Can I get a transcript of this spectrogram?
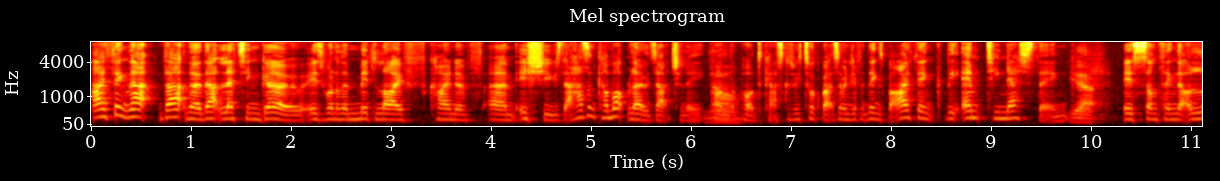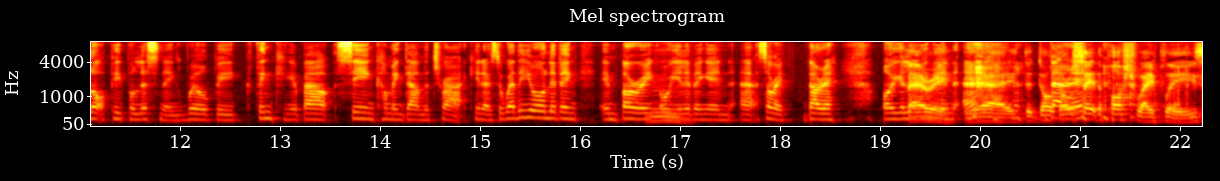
I think that that though that letting go is one of the midlife kind of um, issues that hasn't come up loads actually on the podcast because we talk about so many different things. But I think the empty nest thing Yeah. Is something that a lot of people listening will be thinking about seeing coming down the track. You know, so whether you're living in Bury or you're living in uh, sorry Bury or you're living in uh, yeah, don't don't say it the posh way, please.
